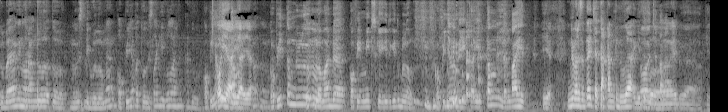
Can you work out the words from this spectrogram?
Lu bayangin orang dulu tuh nulis di gulungan, kopinya apa tulis lagi ulang. Aduh. Kopinya Oh iya hitam. iya iya. Kopi hitam dulu belum ada coffee mix kayak gitu-gitu belum. Kopinya lebih ke hitam dan pahit. Iya. Ini maksudnya cetakan kedua gitu, oh, Boy. cetakan kedua. Oke.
